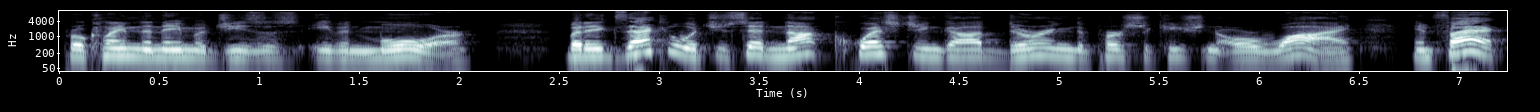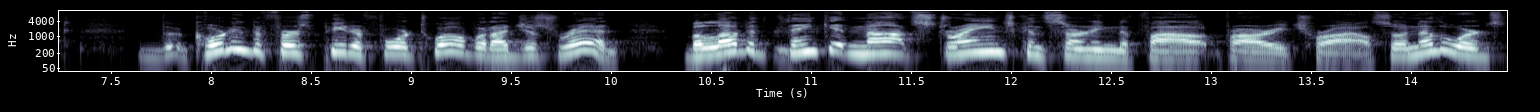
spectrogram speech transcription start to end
proclaim the name of Jesus even more, but exactly what you said, not question God during the persecution or why. In fact, according to 1 Peter 4:12 what I just read, beloved think it not strange concerning the fiery trial. So in other words,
